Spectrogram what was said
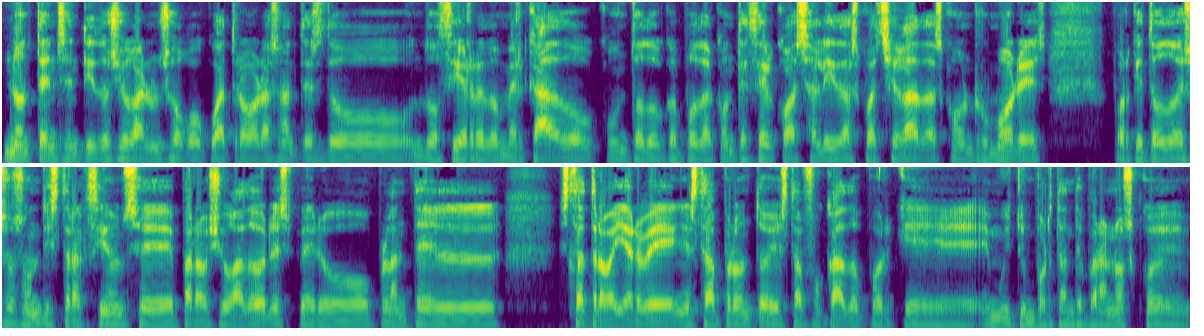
mí non ten sentido xogar un xogo 4 horas antes do, do cierre do mercado con todo o que pode acontecer coas salidas, coas chegadas, con rumores, porque todo eso son distraccións eh, para os xogadores, pero o plantel está a traballar ben, está pronto e está focado porque é moito importante para nós eh,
